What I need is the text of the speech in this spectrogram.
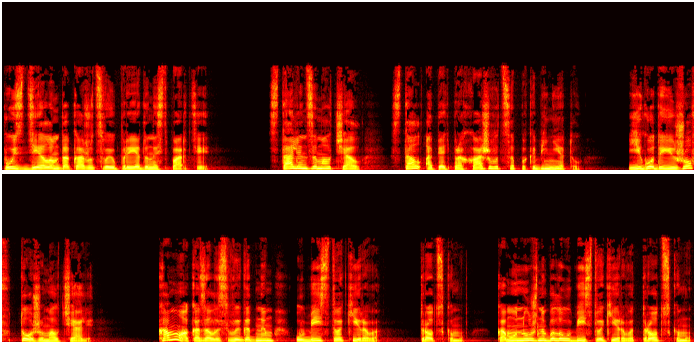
пусть делом докажут свою преданность партии. Сталин замолчал, стал опять прохаживаться по кабинету. Егода и Ежов тоже молчали. Кому оказалось выгодным убийство Кирова? Троцкому. Кому нужно было убийство Кирова? Троцкому.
